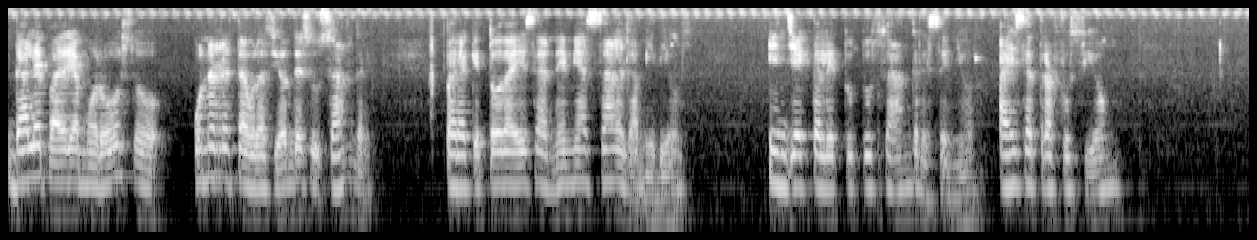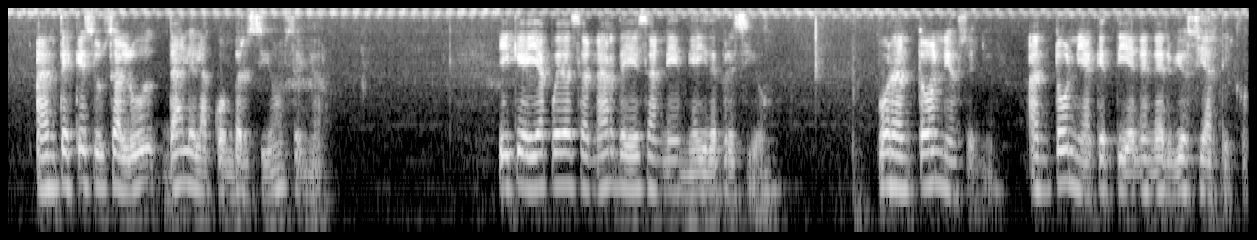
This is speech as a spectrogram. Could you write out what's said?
Dale, Padre amoroso, una restauración de su sangre para que toda esa anemia salga, mi Dios Inyéctale tú tu sangre, Señor, a esa transfusión. Antes que su salud, dale la conversión, Señor. Y que ella pueda sanar de esa anemia y depresión. Por Antonio, Señor. Antonia que tiene nervio ciático.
